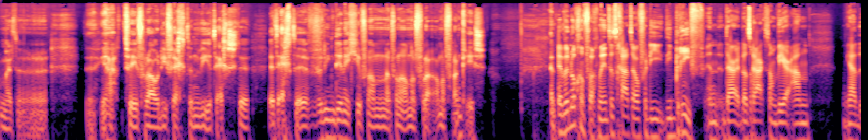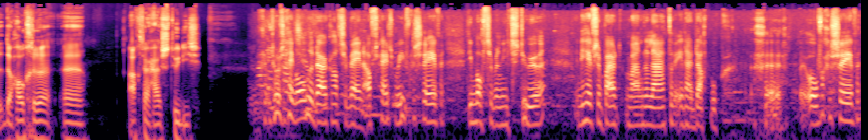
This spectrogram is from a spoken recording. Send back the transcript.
met uh, ja, twee vrouwen die vechten wie het, echtste, het echte vriendinnetje van, van Anne, Anne Frank is. We hebben nog een fragment. Het gaat over die, die brief. En daar, dat raakt dan weer aan ja, de, de hogere uh, achterhuisstudies. Toen ze ging onderduiken had ze mij een afscheidsbrief geschreven. Die mocht ze me niet sturen. Die heeft ze een paar maanden later in haar dagboek overgeschreven.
